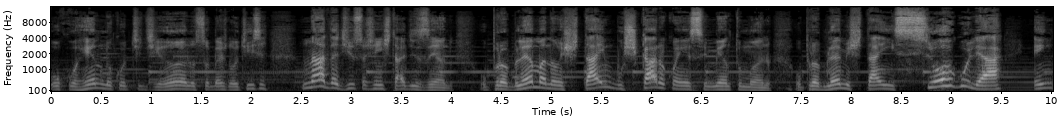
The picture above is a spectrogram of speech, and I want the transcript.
ocorrendo no cotidiano, sobre as notícias. Nada disso a gente está dizendo. O problema não está em buscar o conhecimento humano, o problema está em se orgulhar em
